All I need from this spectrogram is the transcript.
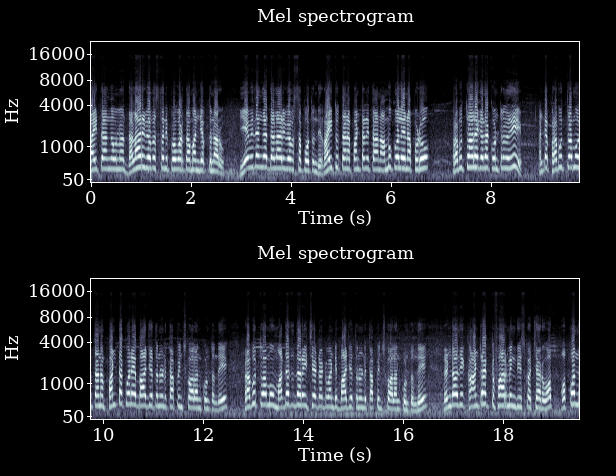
రైతాంగంలో దళారీ వ్యవస్థని పోగొడతామని చెప్తున్నారు. ఏ విధంగా దళారీ వ్యవస్థ పోతుంది? రైతు తన పంటని తాను అమ్ముకోలేనప్పుడు ప్రభుత్వాలే కదా కొంటున్నది. అంటే ప్రభుత్వము తన పంట కొనే బాధ్యత నుండి తప్పించుకోవాలనుకుంటుంది. ప్రభుత్వము మద్దతు ధర ఇచ్చేటటువంటి బాధ్యత నుండి తప్పించుకోవాలనుకుంటుంది. రెండవది కాంట్రాక్ట్ ఫార్మింగ్ తీసుకొచ్చారు. ఒప్పంద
